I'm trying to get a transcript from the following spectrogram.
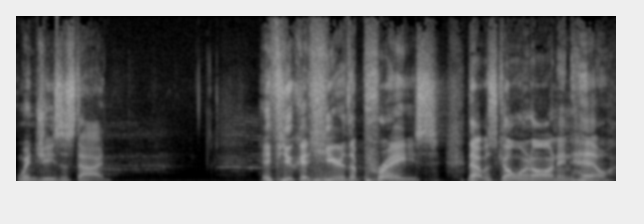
when Jesus died. If you could hear the praise that was going on in hell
